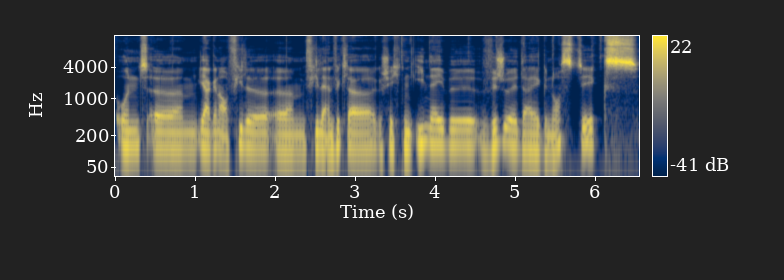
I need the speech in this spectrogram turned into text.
Und ähm, ja, genau, viele, ähm, viele Entwicklergeschichten. Enable Visual Diagnostics.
